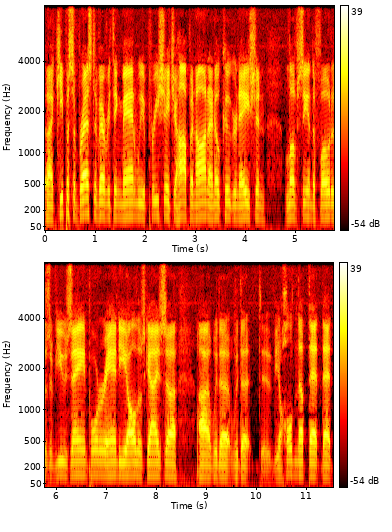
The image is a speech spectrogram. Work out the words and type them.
uh, keep us abreast of everything, man. We appreciate you hopping on. I know Cougar Nation loves seeing the photos of you, Zayne Porter, Andy, all those guys uh, uh, with a with a you know, holding up that, that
